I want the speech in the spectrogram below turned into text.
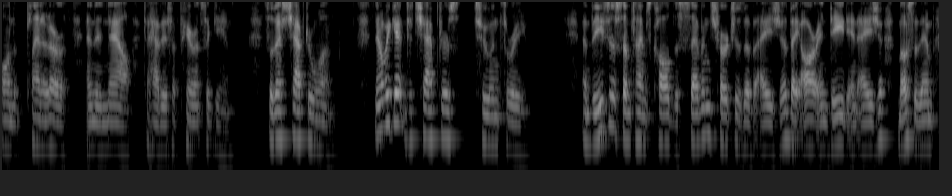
on the planet Earth, and then now to have this appearance again. So that's chapter one. Now we get into chapters two and three. And these are sometimes called the seven churches of Asia. They are indeed in Asia. Most of them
